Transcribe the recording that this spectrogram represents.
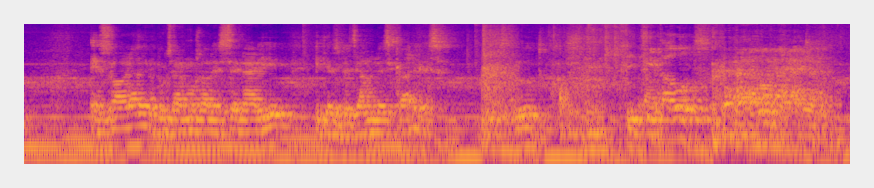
És hora de pujar-nos a l'escenari i que es vejam les cares. Salut. I taüt.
